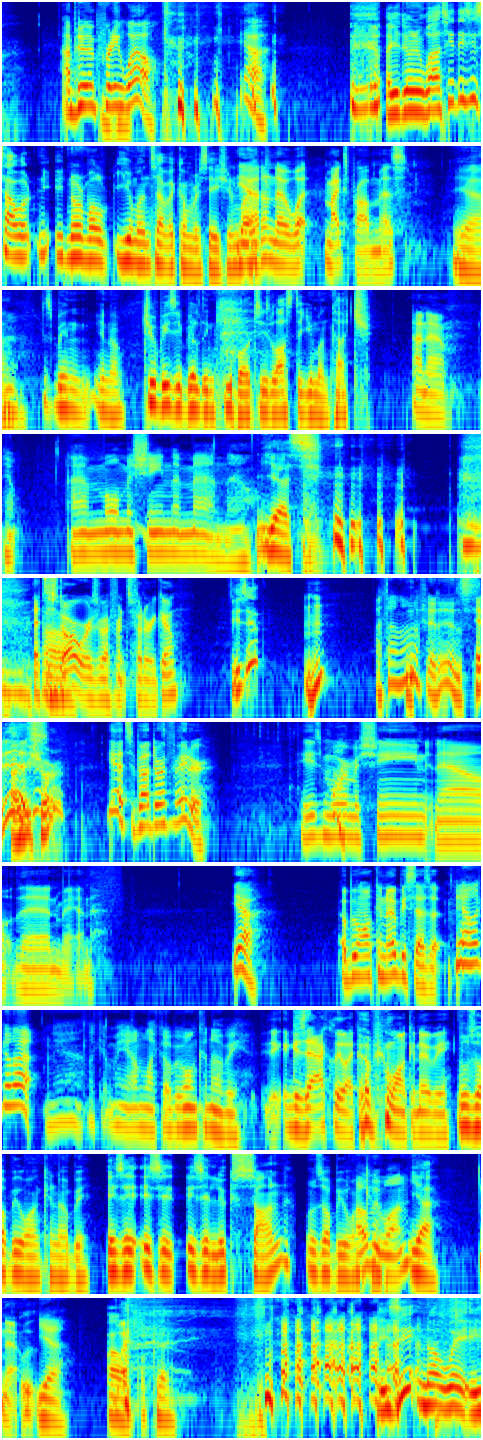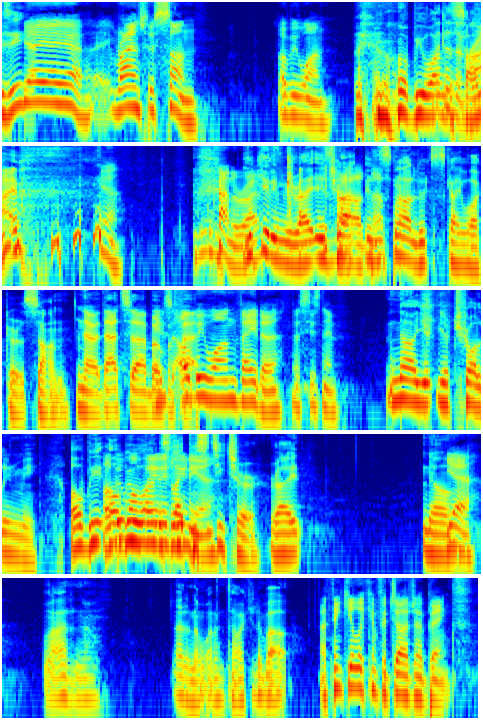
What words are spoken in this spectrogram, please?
I'm doing pretty well. yeah. Are you doing well? See, this is how normal humans have a conversation. Yeah, I don't know what Myke's problem is. Yeah. Yeah. It's been, you know, too busy building keyboards. He lost the human touch. I know. Yep. I'm more machine than man now. Yes. That's a. Star Wars reference, Federico. is it? Mm-hmm. I don't know if it is. It is. Are you sure? Yeah, it's about Darth Vader. He's more Huh. machine now than man. Yeah. Obi Wan Kenobi says it. Yeah, look at that. Yeah, look at me. I'm like Obi Wan Kenobi. Exactly like Obi Wan Kenobi. Who's Obi Wan Kenobi? Is it is it is it Luke's son? Who's Obi Wan? Obi-Wan? Yeah. No. Yeah. Oh, okay. is he? No, wait. Is he? Yeah, yeah, yeah. It rhymes with son. Obi Wan. Obi Wan That the doesn't son. rhyme. Yeah. kind of right. You're kidding me, right? It's try not. hard enough. It's not Luke Skywalker's son. No, that's uh, Boba It's Fett. Obi Wan Vader. That's his name. No, you're you're trolling me. Obi Obi-Wan Obi Wan is Vader like his teacher, right? No. Yeah. Well, I don't know. I don't know what I'm talking about. I think you're looking for Jar Jar Binks.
